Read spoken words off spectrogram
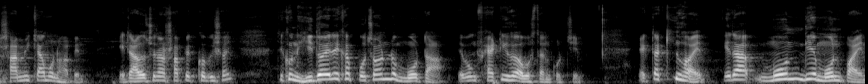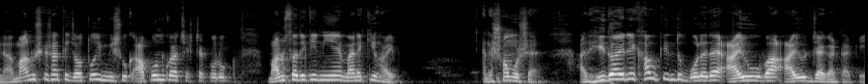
স্বামী কেমন হবে? এটা আলোচনার সাপেক্ষ বিষয়। দেখুন, হৃদয়রেখা প্রচণ্ড মোটা এবং ফ্যাটি হয়ে অবস্থান করছে। একটা কি হয়, এরা মন দিয়ে মন পায় না। মানুষের সাথে যতই মিশুক, আপন করার চেষ্টা করুক, মানুষ তাদেরকে নিয়ে মানে কি হয় একটা সমস্যা। আর হৃদয় রেখাও কিন্তু বলে দেয় আয়ু বা আয়ুর জায়গাটাকে।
